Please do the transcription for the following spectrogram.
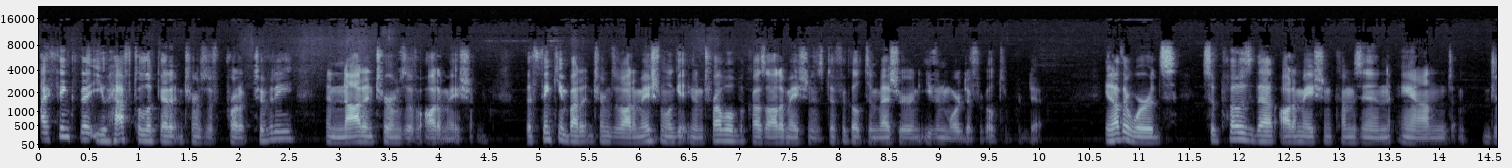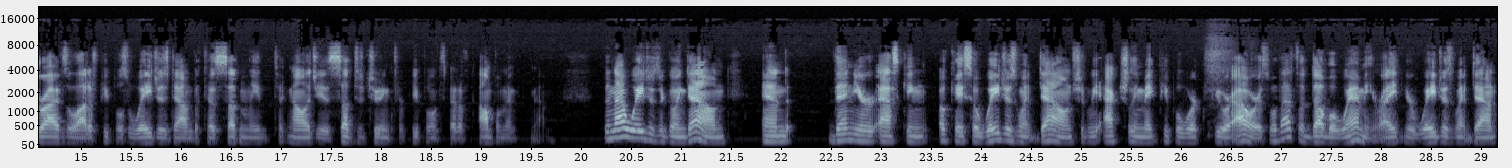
I think that you have to look at it in terms of productivity and not in terms of automation. The thinking about it in terms of automation will get you in trouble because automation is difficult to measure and even more difficult to predict. In other words, suppose that automation comes in and drives a lot of people's wages down because suddenly technology is substituting for people instead of complementing them. So now wages are going down, and then you're asking, okay, so wages went down. Should we actually make people work fewer hours? Well, that's a double whammy, right? Your wages went down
